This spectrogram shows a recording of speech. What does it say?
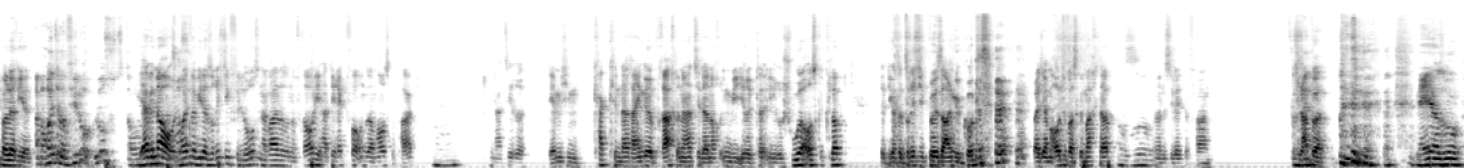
tolerieren. Aber heute war viel lo- los. Ja, genau. Und heute war wieder so richtig viel los und da war da so eine Frau, die hat direkt vor unserem Haus geparkt. Mhm. Und da hat sie ihre dämlichen Kackkinder reingebracht und dann hat sie da noch irgendwie ihre, ihre Schuhe ausgekloppt. Die hat die ganze Zeit so richtig böse angeguckt, weil ich am Auto was gemacht habe. Ach so. Und dann ist sie weggefahren. Klappe. nee, also,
